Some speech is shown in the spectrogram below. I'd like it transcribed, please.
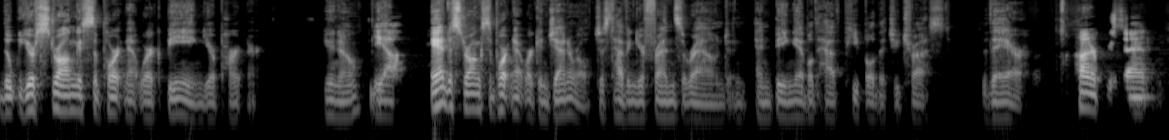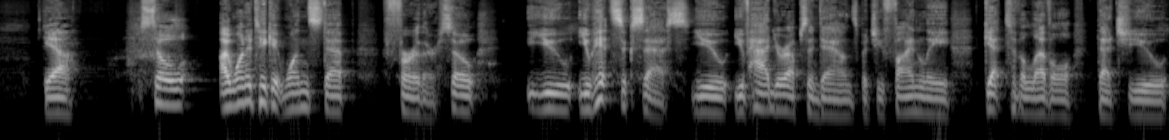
the, your strongest support network being your partner, you know? Yeah. And a strong support network in general, just having your friends around and, and being able to have people that you trust there. 100%. Yeah. So I want to take it one step further. So you you hit success. You you've had your ups and downs, but you finally get to the level that you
